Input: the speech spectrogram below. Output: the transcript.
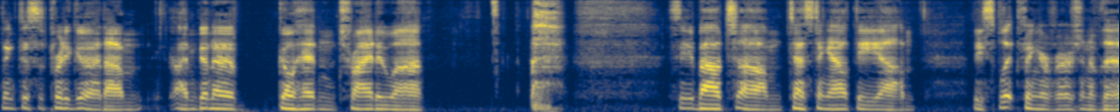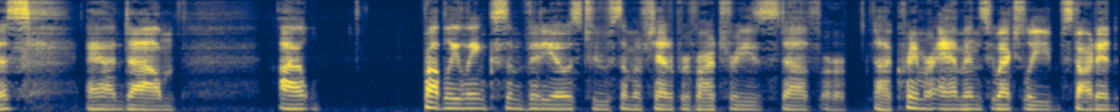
think this is pretty good. Um, I'm gonna go ahead and try to uh, see about um, testing out the um, the split finger version of this, and um, I'll probably link some videos to some of Shatterproof Archery's stuff or uh, Kramer Ammons, who actually started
